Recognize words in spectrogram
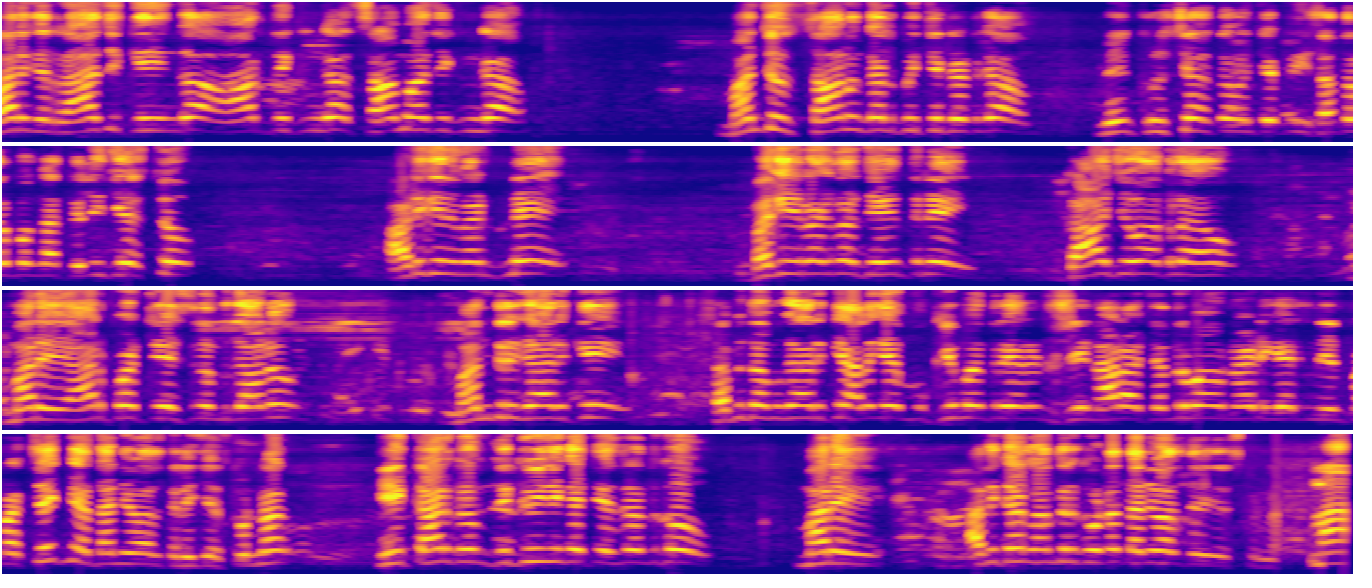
వారికి రాజకీయంగా ఆర్థికంగా సామాజికంగా మంచి స్థానం కల్పించేటట్టుగా మేము కృషి చేస్తామని చెప్పి ఈ సందర్భంగా తెలియజేస్తూ అడిగిన వెంటనే భగీరథ జయంతిని గాజువాకలో మరి ఏర్పాటు చేసినందుకు గాను మంత్రి గారికి సబితమ్మ గారికి అలాగే ముఖ్యమంత్రి అయిన శ్రీ నారా చంద్రబాబు నాయుడు గారికి నేను ప్రత్యేకంగా ధన్యవాదాలు తెలియజేసుకున్నాను ఈ కార్యక్రమం దిగ్విజయంగా చేసినందుకు మరి అధికారులందరూ కూడా ధన్యవాదాలు తెలియజేసుకున్నా. మా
